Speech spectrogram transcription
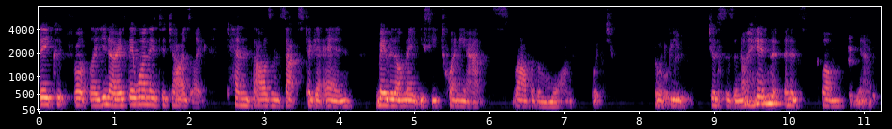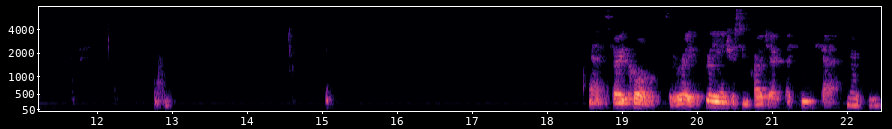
They could, like, you know, if they wanted to charge like 10,000 sats to get in, maybe they'll make you see 20 ads rather than one, which would be just as annoying as, well, yeah. Yeah, it's very cool. It's a really, really interesting project. I think uh, Mhm.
